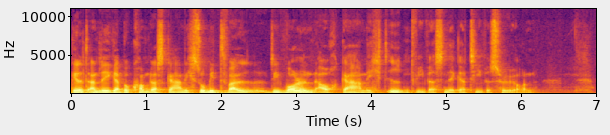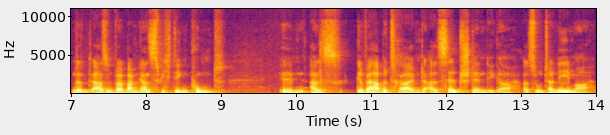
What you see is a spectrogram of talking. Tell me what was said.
Geldanleger bekommen das gar nicht so mit, weil die wollen auch gar nicht irgendwie was Negatives hören. Und da sind wir beim ganz wichtigen Punkt. Ähm, als Gewerbetreibende, als Selbstständiger, als Unternehmer,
